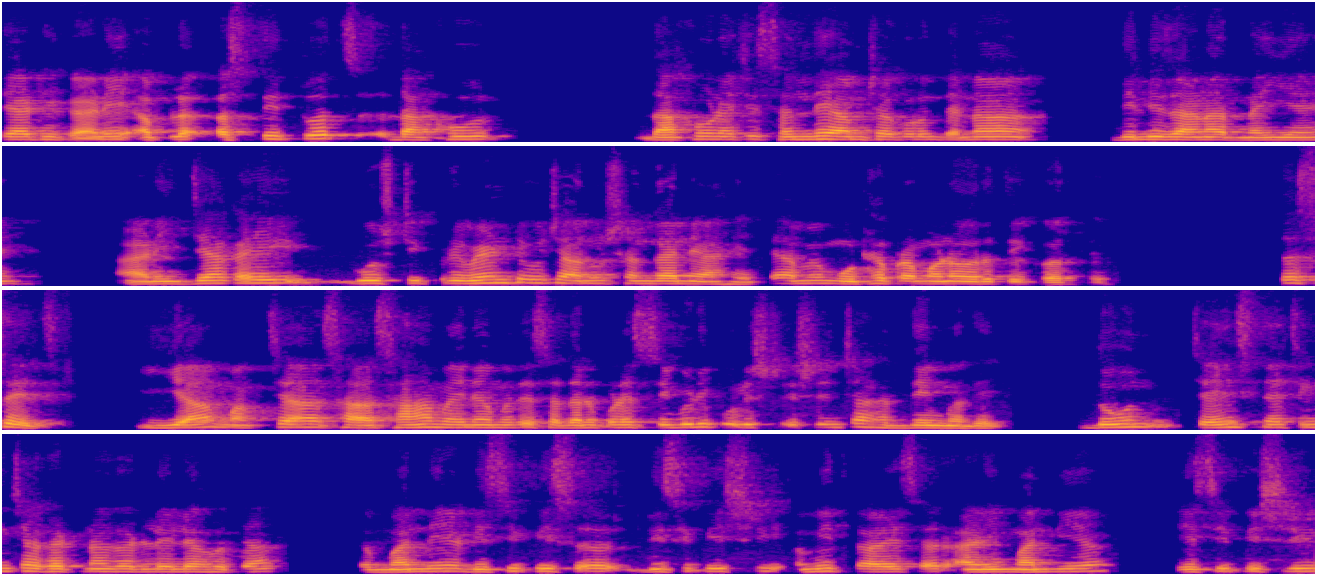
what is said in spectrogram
त्या ठिकाणी आपलं अस्तित्वच दाखवू दाखवण्याची संधी आमच्याकडून त्यांना दिली जाणार नाही आहे आणि ज्या काही गोष्टी प्रिव्हेंटिव्हच्या अनुषंगाने आहेत त्या आम्ही मोठ्या प्रमाणावरती करतो तसेच या मागच्या सहा सहा महिन्यामध्ये साधारणपणे सीबीडी पोलीस स्टेशनच्या हद्दीमध्ये दोन चेन स्नॅचिंगच्या घटना घडलेल्या होत्या. माननीय D C P sir D C P Shri Amit Kale sir आणि माननीय A C P Shri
